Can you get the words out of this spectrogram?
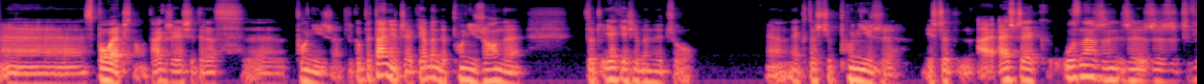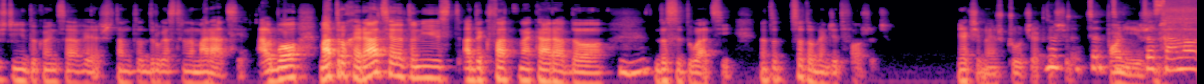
e, społeczną, tak, że ja się teraz e, poniżę. Tylko pytanie, czy jak ja będę poniżony, to jak ja się będę czuł? Nie? Jak ktoś cię poniży, jeszcze, a, a jeszcze jak uznasz, że, że, że rzeczywiście nie do końca, wiesz, tam to druga strona ma rację. Albo ma trochę rację, ale to nie jest adekwatna kara do, Mhm. do sytuacji. No to co to będzie tworzyć? Jak się będziesz czuć, jak No to, się to, to, to, samo,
